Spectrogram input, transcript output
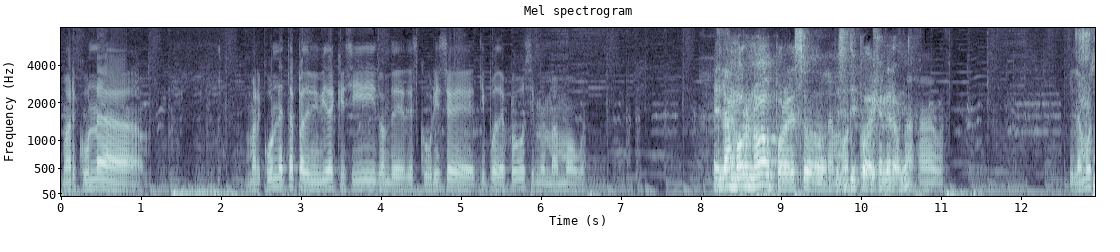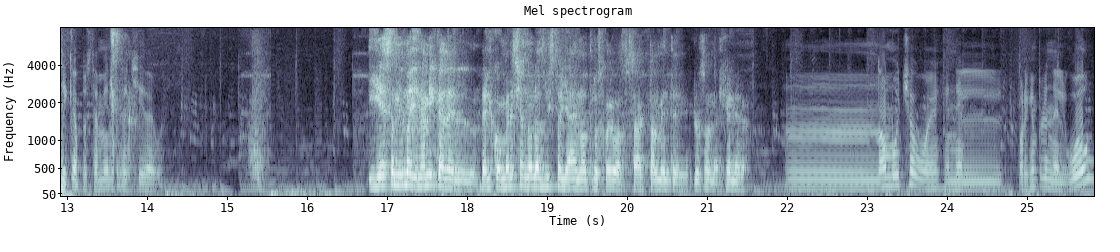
marcó una marcó una etapa de mi vida que sí donde descubrí ese tipo de juegos y me mamó, güey. El amor, ¿no? Por eso, amor ese tipo por- de género, ¿no? Ajá, güey. Y la música pues también está chida, güey. Y esa misma dinámica del, del comercio no lo has visto ya en otros juegos, o sea, actualmente, incluso en el género. Mm, no mucho, güey. En el, por ejemplo, en el WoW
